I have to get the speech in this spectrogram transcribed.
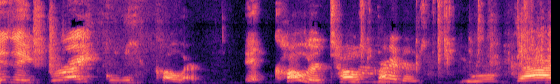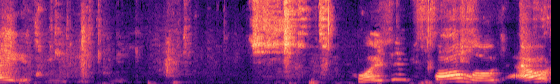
is a bright gold color. Its color tells predators you will die if you eat me. Poison follows out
